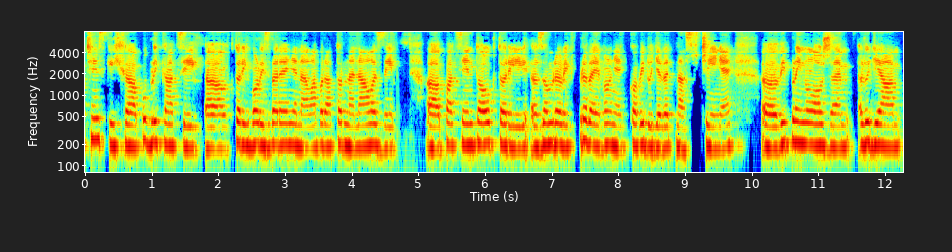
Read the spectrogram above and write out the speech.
čínskych publikácií, v ktorých boli zverejnené laboratórne nálezy pacientov, ktorí zomreli v prvej vlne COVID-19 v Číne, uh, vyplynulo, že ľudia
